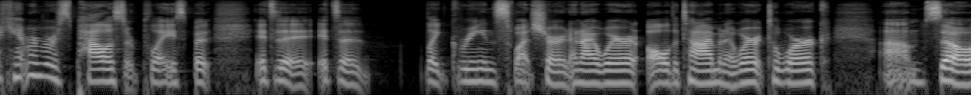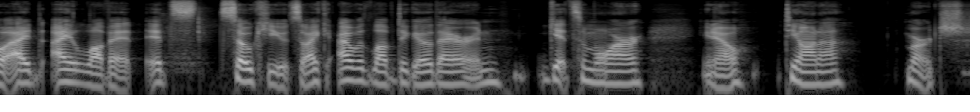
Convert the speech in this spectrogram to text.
I can't remember his palace or place, but it's a it's a like green sweatshirt, and I wear it all the time, and I wear it to work. Um, so I I love it. It's so cute. So I I would love to go there and get some more, you know, Tiana merch.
